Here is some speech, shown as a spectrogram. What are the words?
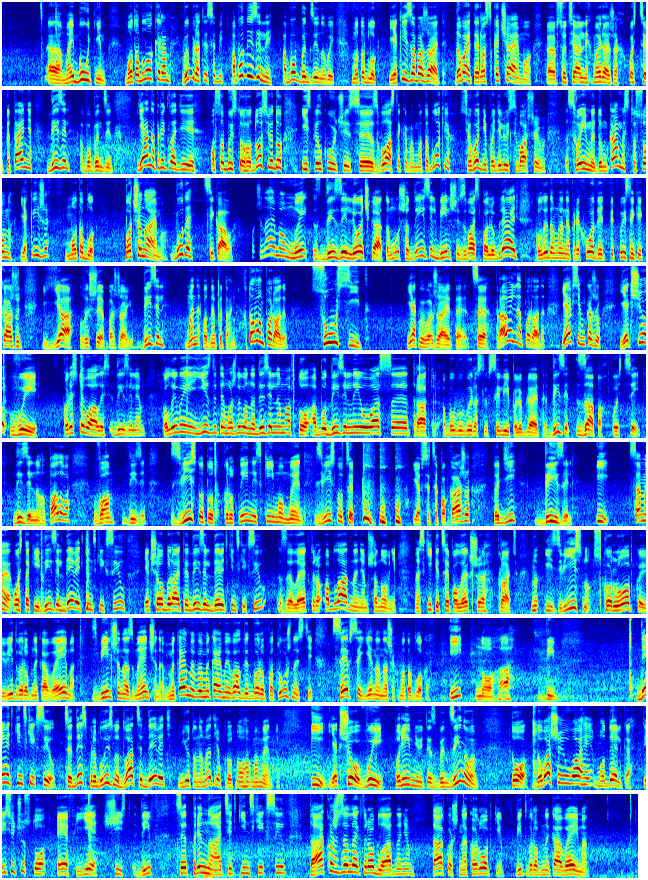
майбутнім мотоблокерам вибрати собі або дизельний, або бензиновий мотоблок, який забажаєте. Давайте розкачаємо е, в соціальних мережах ось це питання: дизель або бензин. Я на прикладі особистого досвіду і спілкуючись е, з власниками мотоблоків, сьогодні поділюсь вашим своїми думками стосовно який же мотоблок. Починаємо. Буде цікаво. Починаємо ми з дизельочка, тому що дизель більшість з вас полюбляють. Коли до мене приходять підписники і кажуть, я лише бажаю дизель. У мене одне питання: хто вам порадив? Сусід. Як ви вважаєте, це правильна порада? Я всім кажу: якщо ви користувались дизелем, коли ви їздите, можливо, на дизельному авто, або дизельний у вас е, трактор, або ви виросли в селі, полюбляєте дизель, запах ось цей дизельного палива, вам дизель. Звісно, тут крутний низький момент. Звісно, це я все це покажу. Тоді дизель. І саме ось такий дизель 9 кінських сил. Якщо обираєте дизель 9 кінських сил з електрообладнанням, шановні, наскільки це полегшує працю. Ну і звісно, з коробкою від виробника Вейма, збільшена, зменшена. Вмикаємо і вимикаємо і вал відбору потужності. Це все є на наших мотоблоках. І нога див. 9 кінських сил це десь приблизно 29 ньютонометрів крутного моменту. І якщо ви порівнюєте з бензиновим, то до вашої уваги моделька 1100 FE6 DIV – це 13 кінських сил, також з електрообладнанням, також на коробці від виробника Вейма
